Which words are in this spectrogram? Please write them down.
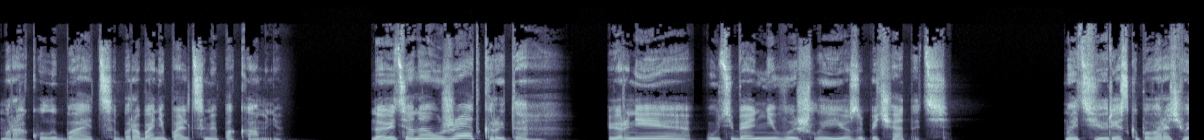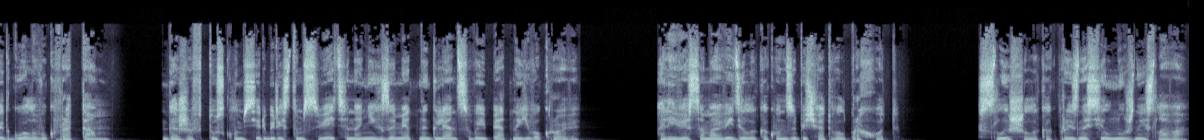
Мрак улыбается, барабаня пальцами по камню. Но ведь она уже открыта. Вернее, у тебя не вышло ее запечатать. Мэтью резко поворачивает голову к вратам. Даже в тусклом серебристом свете на них заметны глянцевые пятна его крови. Оливия сама видела, как он запечатывал проход. Слышала, как произносил нужные слова.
